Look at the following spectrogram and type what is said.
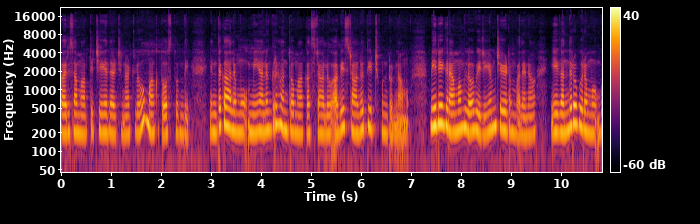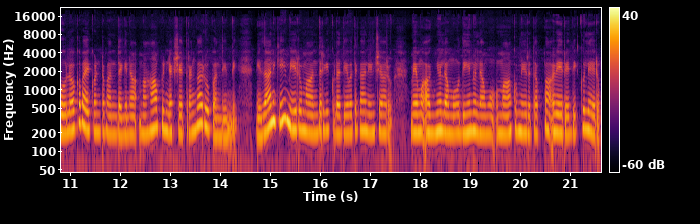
పరిసమాప్తి చేయదలిచినట్లు మాకు తోస్తుంది. ఇంతకాలము మీ అనుగ్రహంతో మా కష్టాలు అభిష్టాలు నేర్చుకుంటున్నాము. మీరు ఈ గ్రామంలో విజయం చేయడం వలన ఈ గంధర్వపురము భూలోక వైకుంఠం అందగిన మహాపుణ్యక్షేత్రంగా రూపొందింది. నిజానికి మీరు మా అందరికీ కులదేవతగా నిలిచారు. మేము అజ్ఞులము దీనులము మాకు మీరు తప్ప వేరే దిక్కు లేరు.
